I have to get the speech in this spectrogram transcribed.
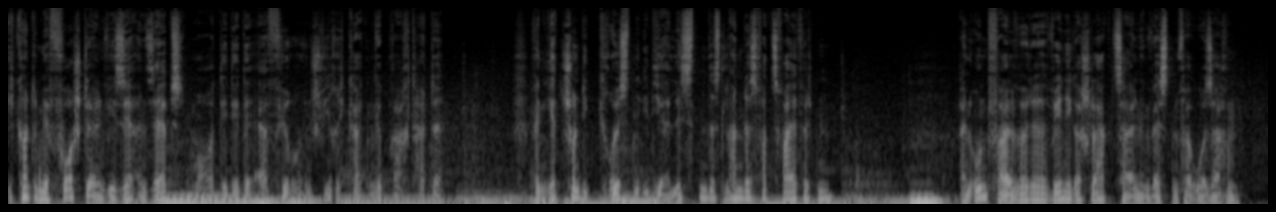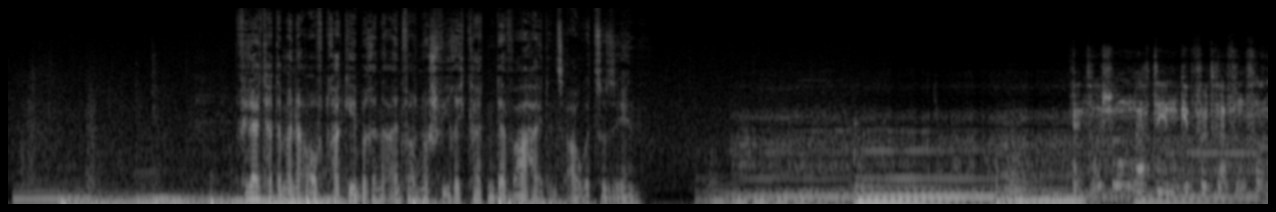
Ich konnte mir vorstellen, wie sehr ein Selbstmord die DDR-Führung in Schwierigkeiten gebracht hatte. Wenn jetzt schon die größten Idealisten des Landes verzweifelten, ein Unfall würde weniger Schlagzeilen im Westen verursachen. Vielleicht hatte meine Auftraggeberin einfach nur Schwierigkeiten, der Wahrheit ins Auge zu sehen. Enttäuschung nach dem Gipfeltreffen von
